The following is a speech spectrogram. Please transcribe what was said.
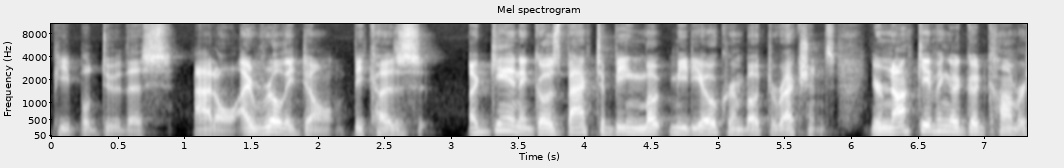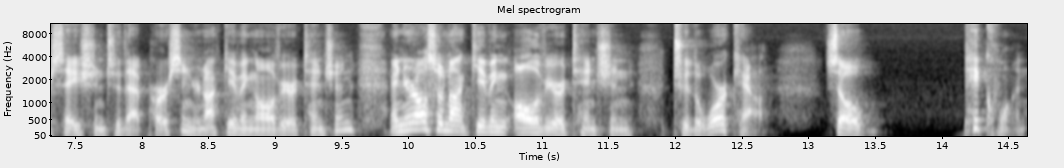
people do this at all. I really don't because again, it goes back to being mo- mediocre in both directions. You're not giving a good conversation to that person, you're not giving all of your attention, and you're also not giving all of your attention to the workout. So pick one.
